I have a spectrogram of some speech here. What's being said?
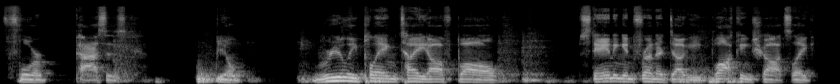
floor passes, you know, really playing tight off ball standing in front of Dougie, blocking shots. Like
